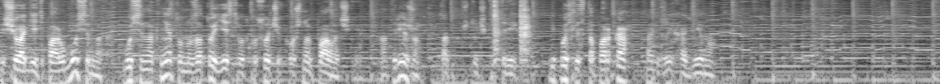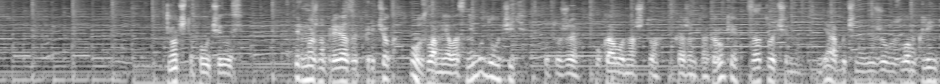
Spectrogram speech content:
еще одеть пару бусинок. Бусинок нету, но зато есть вот кусочек ушной палочки. Отрежу, так, штучки три. И после стопорка также их одену. Вот что получилось. Теперь можно привязывать крючок. Ну, узлам я вас не буду учить. Тут уже у кого на что, скажем так, руки заточены. Я обычно вяжу узлом клинч.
